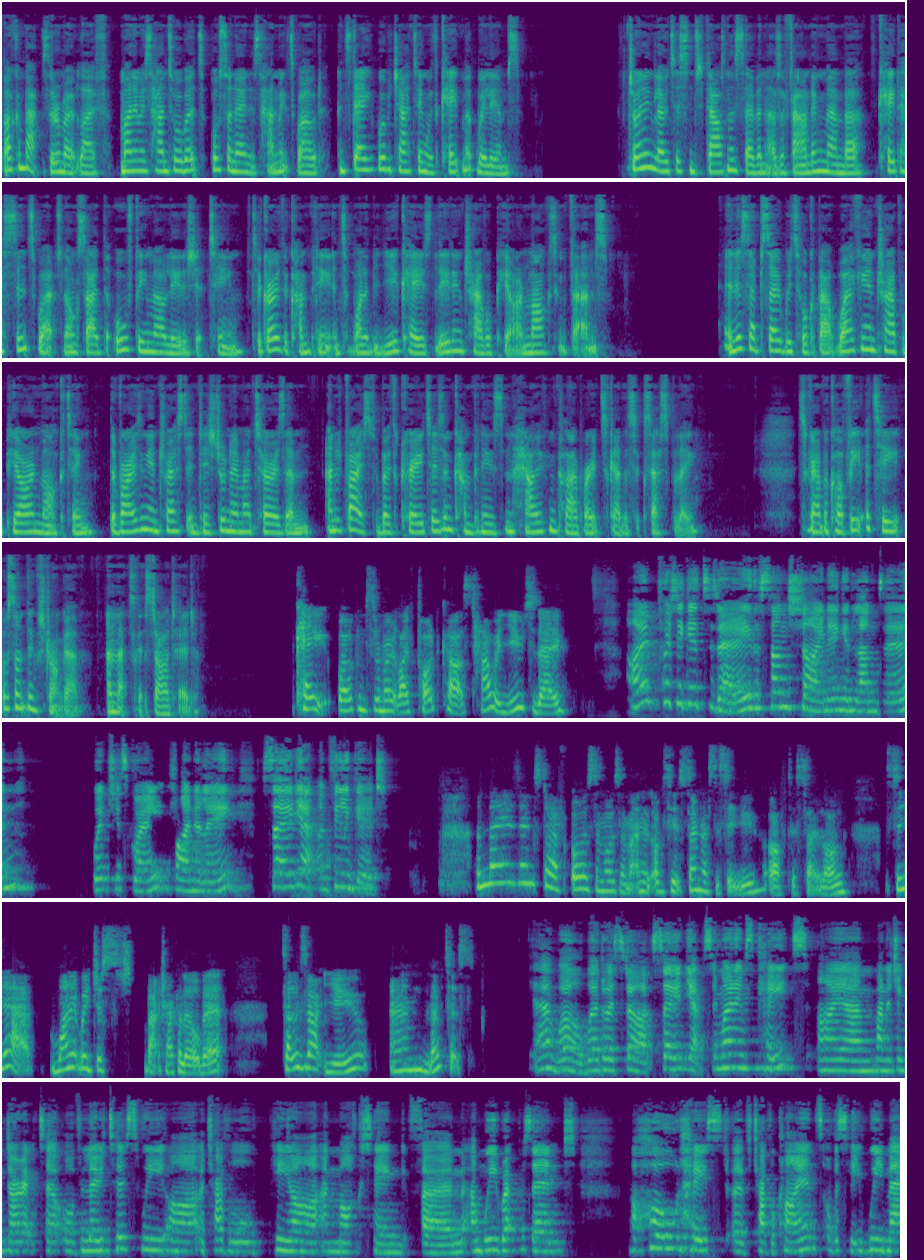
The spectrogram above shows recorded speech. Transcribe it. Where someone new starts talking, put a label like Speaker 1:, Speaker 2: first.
Speaker 1: Welcome back to The Remote Life. My name is Han Talbot, also known as Han World, and today we'll be chatting with Kate McWilliams. Joining Lotus in 2007 as a founding member, Kate has since worked alongside the all female leadership team to grow the company into one of the UK's leading travel PR and marketing firms. In this episode, we talk about working in travel PR and marketing, the rising interest in digital nomad tourism, and advice for both creators and companies and how they can collaborate together successfully. So grab a coffee, a tea, or something stronger, and let's get started. Kate, welcome to the Remote Life podcast. How are you today?
Speaker 2: I'm pretty good today. The sun's shining in London, which is great, finally. So, yeah, I'm feeling good.
Speaker 1: Amazing stuff. Awesome, awesome. And obviously, it's so nice to see you after so long. So, yeah, why don't we just backtrack a little bit? Tell us about you and Lotus.
Speaker 2: Yeah, well, where do I start? So, yeah, so my name's Kate. I am managing director of Lotus. We are a travel PR and marketing firm, and we represent a whole host of travel clients. Obviously, we met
